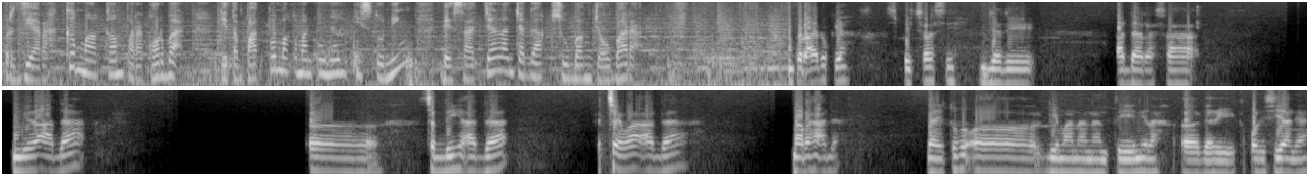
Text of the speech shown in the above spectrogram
berziarah ke makam para korban di tempat pemakaman umum Istuning, Desa Jalan Cagak, Subang, Jawa Barat campur aduk ya. Speechless sih. Jadi ada rasa gembira ada uh, sedih ada kecewa ada marah ada. Nah itu uh, gimana nanti inilah uh, dari kepolisian ya.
